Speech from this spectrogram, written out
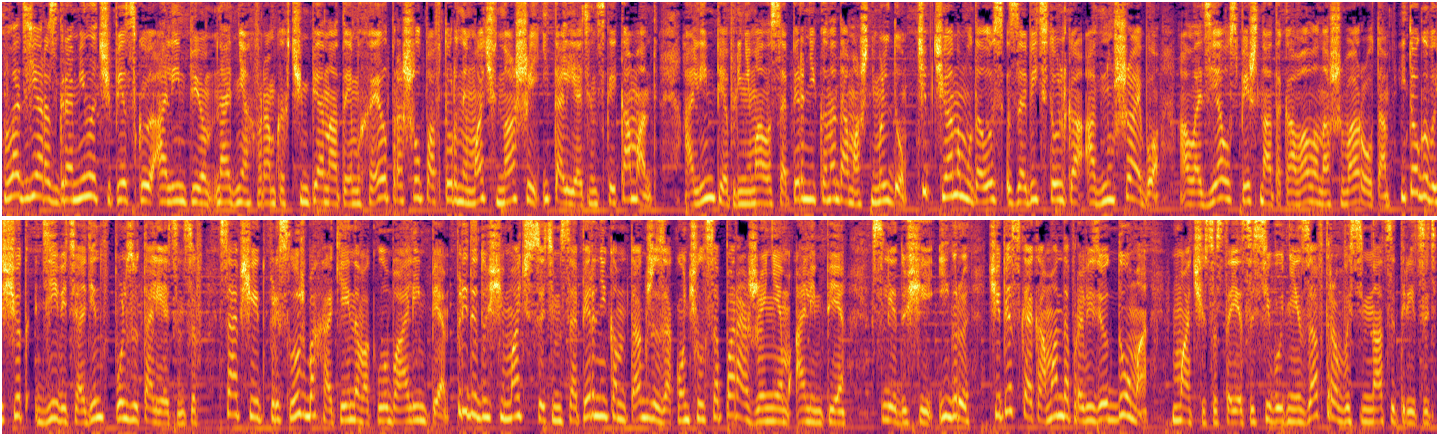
Ладья разгромила Чепецкую Олимпию. На днях в рамках чемпионата МХЛ прошел повторный матч нашей и тольяттинской команд. Олимпия принимала соперника на домашнем льду. Чепчанам удалось забить только одну шайбу, а Ладья успешно атаковала наши ворота. Итоговый счет 9-1 в пользу тольяттинцев, сообщает пресс-служба хоккейного клуба «Олимпия». Предыдущий матч с этим соперником также закончился поражением Олимпии. Следующие игры чепецкая команда проведет дома. Матчи состоятся сегодня и завтра в 18.30.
